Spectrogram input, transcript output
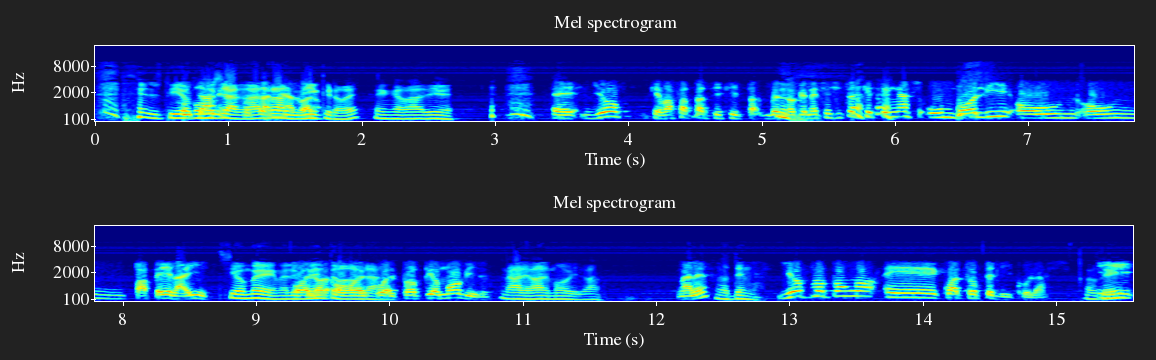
El tío cómo Escúchame, se agarra al micro, ¿eh? Venga, va, dime. Eh, yo, que vas a participar, lo que necesito es que tengas un boli o un, o un papel ahí, Sí, hombre, me lo o el, invento el- o el propio móvil, Vale, va, el móvil, va. ¿vale? Lo tengo. Yo propongo eh, cuatro películas y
